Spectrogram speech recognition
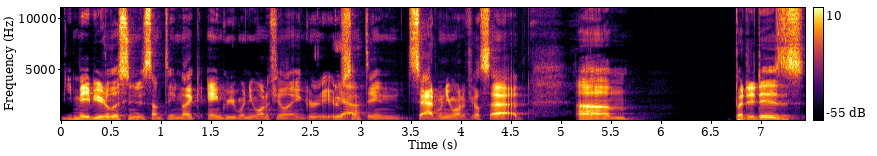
maybe you're listening to something like angry when you want to feel angry or Yeah. something sad when you want to feel sad. Um, but it is,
